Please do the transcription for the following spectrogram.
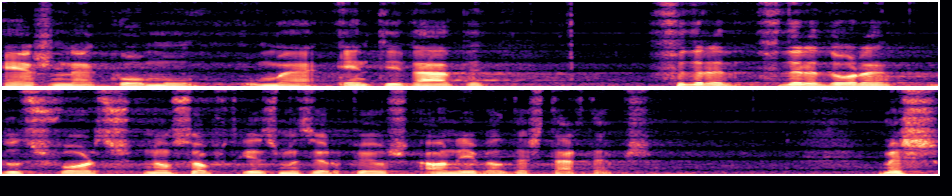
ESNA como uma entidade federadora dos esforços, não só portugueses, mas europeus, ao nível das startups. Mas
